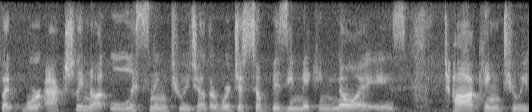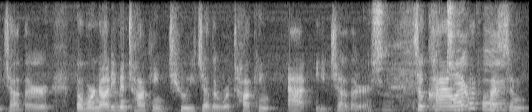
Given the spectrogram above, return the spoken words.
but we're actually not listening to each other. We're just so busy making noise, talking to each other, but we're not even talking to each other. We're talking at each other. So- So, Kyle, I have a point- question.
